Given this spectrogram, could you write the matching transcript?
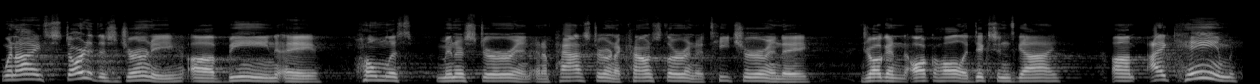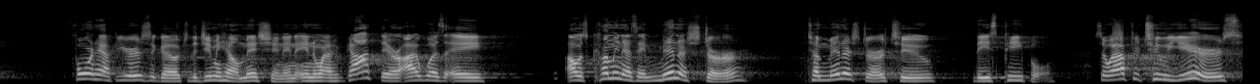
when I started this journey of being a homeless minister and, and a pastor and a counselor and a teacher and a drug and alcohol addictions guy, um, I came four and a half years ago to the Jimmie Hale Mission, and, and when I got there, I was a I was coming as a minister to minister to these people. So after two years,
